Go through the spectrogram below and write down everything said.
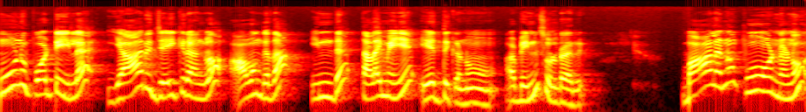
மூணு போட்டியில் யார் ஜெயிக்கிறாங்களோ அவங்க தான் இந்த தலைமையை ஏற்றுக்கணும் அப்படின்னு சொல்கிறாரு பாலனும் பூவண்ணனும்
